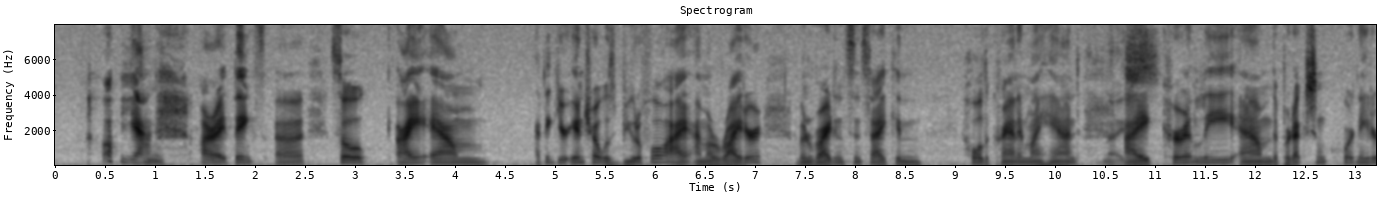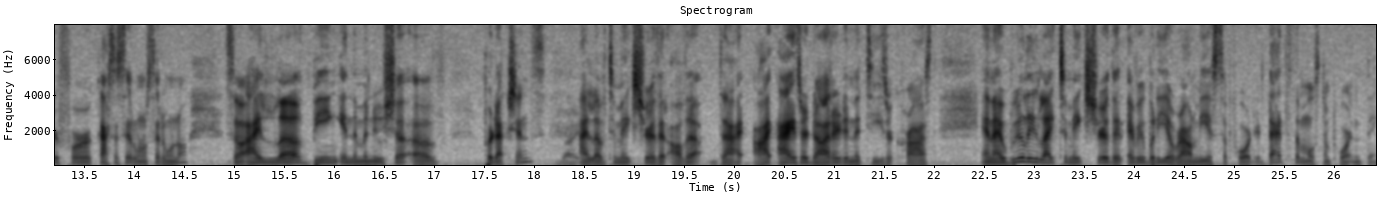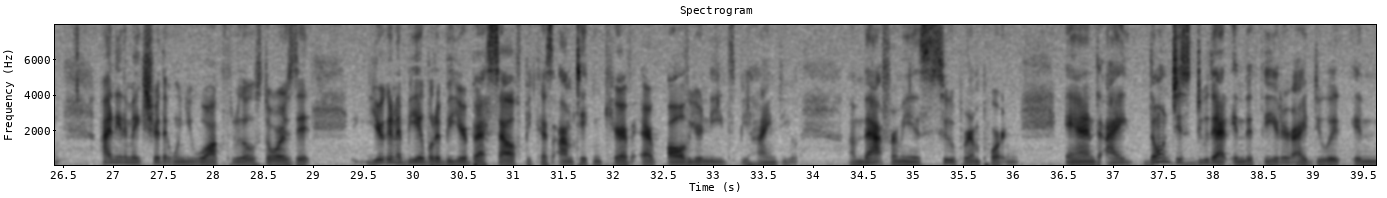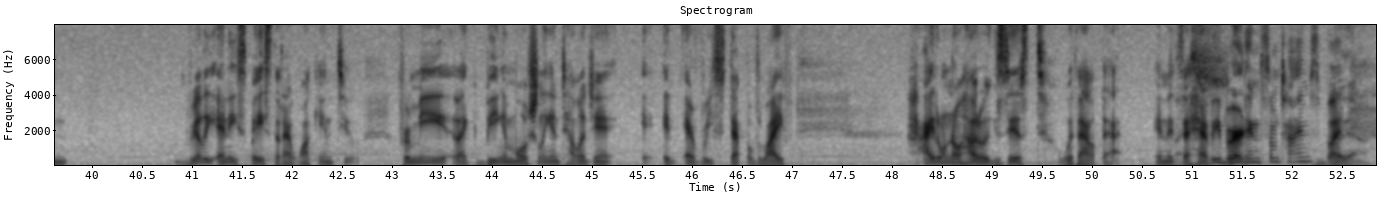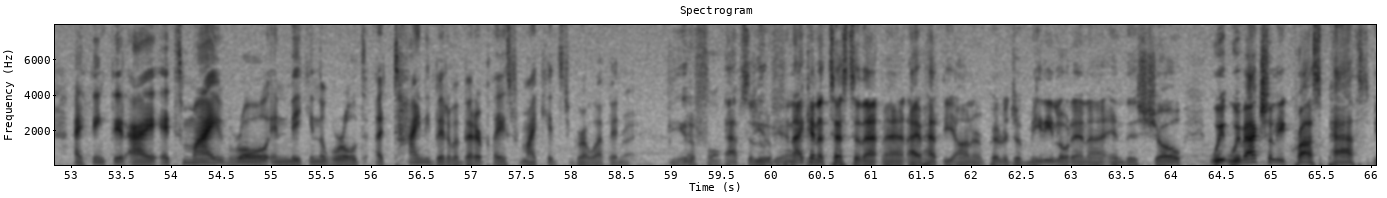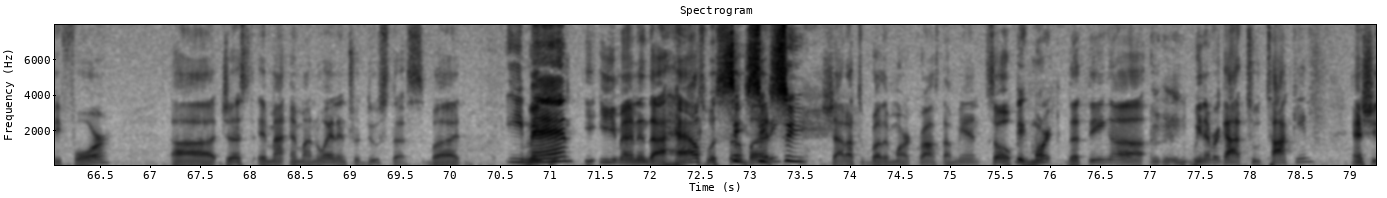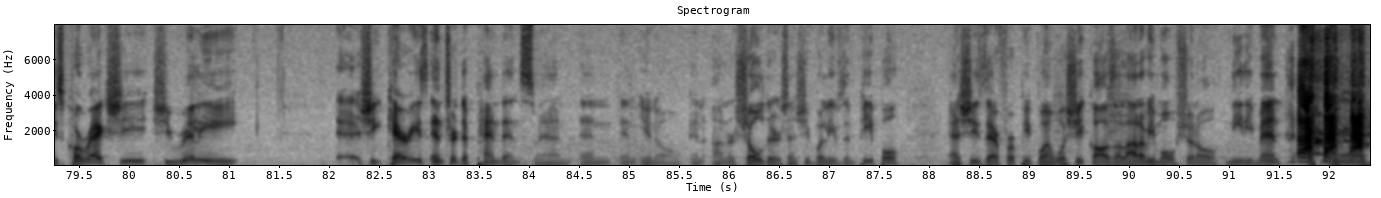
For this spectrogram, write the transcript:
Oh yeah. Mm. All right, thanks. Uh, so I am. I think your intro was beautiful. I, I'm a writer. I've been writing since I can hold a crayon in my hand. Nice. I currently am the production coordinator for Casa 0101. So I love being in the minutia of productions. Right. I love to make sure that all the, the I, I's are dotted and the T's are crossed. And I really like to make sure that everybody around me is supported. That's the most important thing. I need to make sure that when you walk through those doors that you're going to be able to be your best self because I'm taking care of ev- all of your needs behind you. Um, that for me is super important. And I don't just do that in the theater, I do it in really any space that I walk into. For me, like being emotionally intelligent i- in every step of life, I don't know how to exist without that. And it's a heavy burden sometimes, but yeah. I think that I it's my role in making the world a tiny bit of a better place for my kids to grow up in. Right. Beautiful. Absolutely. Beautiful. And I can attest to that, man. I've had the honor and privilege of meeting Lorena in this show. We, we've actually crossed paths before. Uh, just Ema- Emmanuel introduced us, but E man, E man in the house. What's See, up, see, buddy? see. Shout out to brother Mark Cross, también. So Big Mark. the thing, uh, we never got to talking, and she's correct. She she really uh, she carries interdependence, man, and and you know, and on her shoulders, and she believes in people. And she's there for people and what she calls a lot of emotional, needy men. Yeah.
